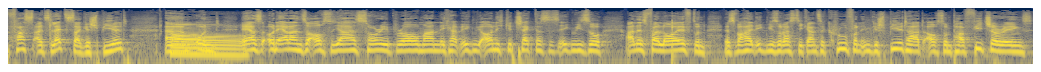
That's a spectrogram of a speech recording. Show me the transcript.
fast als letzter gespielt. Ähm, oh. und, er, und er dann so auch so, ja, sorry, Bro, Mann, ich habe irgendwie auch nicht gecheckt, dass es irgendwie so alles verläuft. Und es war halt irgendwie so, dass die ganze Crew von ihm gespielt hat, auch so ein paar Featurings.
